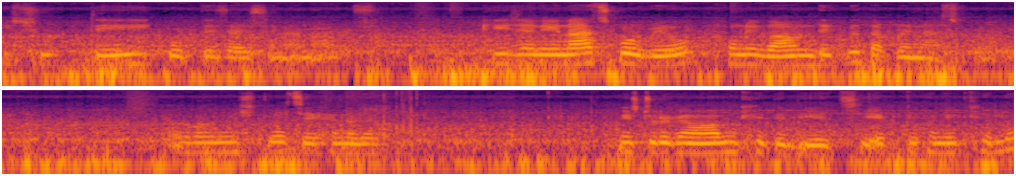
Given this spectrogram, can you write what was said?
কিছুতেই করতে চাইছে না নাচ। কী জানি নাচ করবে ও, ফোনে গান দেখবে, তারপরে নাচ করবে। তারপর মিষ্টি আছে, এখানে দেখো। মিষ্টিটাকে আম খেতে দিয়েছি, একটুখানি খেলো,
